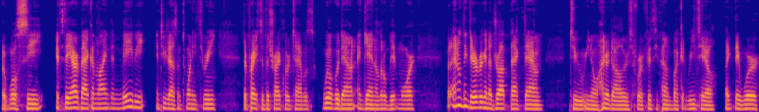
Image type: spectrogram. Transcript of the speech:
but we'll see. If they are back online, then maybe in 2023, the price of the trichlor tablets will go down again a little bit more but I don't think they're ever going to drop back down to, you know, $100 for a 50 pound bucket retail like they were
